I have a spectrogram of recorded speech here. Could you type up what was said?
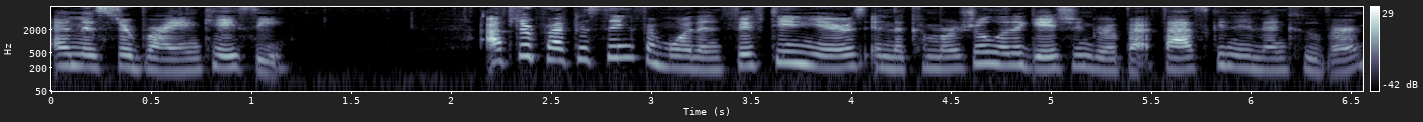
and Mr. Brian Casey. After practicing for more than 15 years in the commercial litigation group at Fasken in Vancouver,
